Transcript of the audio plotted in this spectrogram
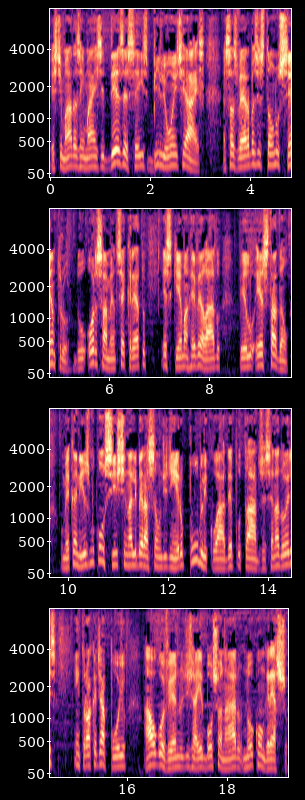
estimadas em mais de 16 bilhões de reais. Essas verbas estão no centro do orçamento secreto, esquema revelado pelo Estadão. O mecanismo consiste na liberação de dinheiro público a deputados e senadores em troca de apoio ao governo de Jair Bolsonaro no Congresso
